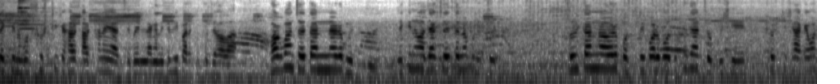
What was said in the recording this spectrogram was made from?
দেখে নেব। ষষ্ঠী চাহার কারখানায় আছে বেলডাঙ্গা নেতাজি পার্কে পুজো হওয়া। ভগবান চৈতন্যের মূর্তি। দেখে নেওয়া যাক চৈতন্য চৈতন্যর প্রস্তুতি পর্ব দু হাজার চব্বিশে ষষ্ঠী শাহ কেমন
